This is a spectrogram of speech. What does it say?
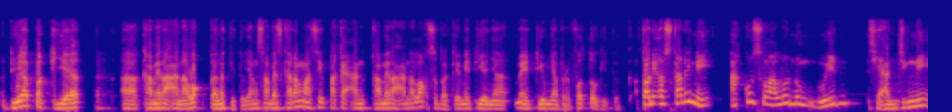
dia pegiat uh, kamera analog banget gitu yang sampai sekarang masih pakai an kamera analog sebagai medianya mediumnya berfoto gitu. Tony Oscar ini aku selalu nungguin si anjing nih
